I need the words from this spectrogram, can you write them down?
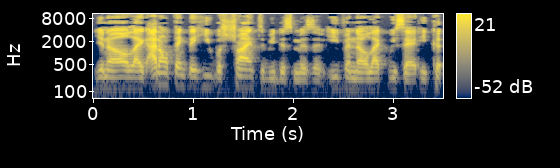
You know, like I don't think that he was trying to be dismissive, even though, like we said, he could.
